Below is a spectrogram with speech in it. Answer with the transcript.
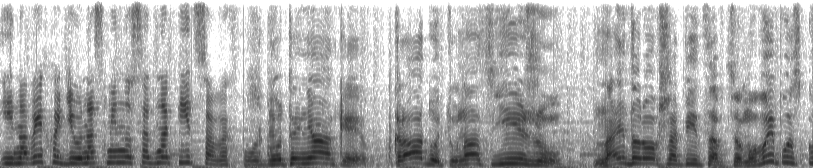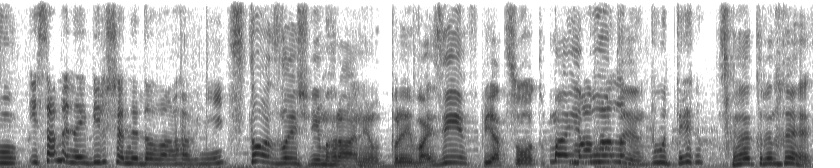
І на виході у нас мінус одна піца виходить. Котеняки крадуть у нас їжу. Найдорожча піца в цьому випуску І саме найбільше недовага в ній. 100 з лишнім грамів при вазі в 500. Має Мало бути. б бути, Це трендець.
